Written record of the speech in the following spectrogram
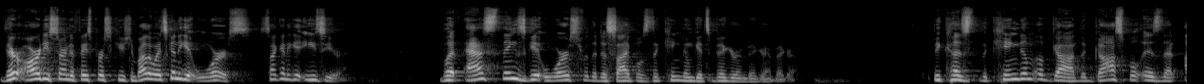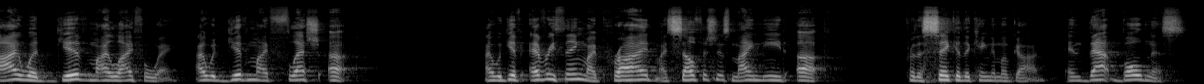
they're already starting to face persecution. By the way, it's going to get worse, it's not going to get easier. But as things get worse for the disciples, the kingdom gets bigger and bigger and bigger. Because the kingdom of God, the gospel is that I would give my life away, I would give my flesh up. I would give everything, my pride, my selfishness, my need up for the sake of the kingdom of God. And that boldness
